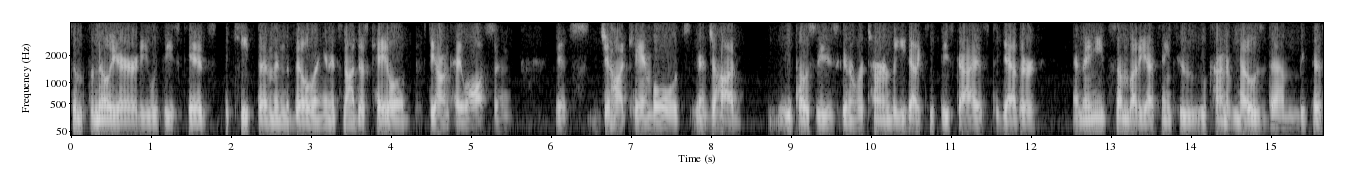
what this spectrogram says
some familiarity with these kids to keep them in the building. And it's not just Caleb, it's Deontae Lawson, it's Jihaad Campbell, it's you know, Jihaad he posted he's going to return, but you got to keep these guys together, and they need somebody I think who who kind of knows them because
